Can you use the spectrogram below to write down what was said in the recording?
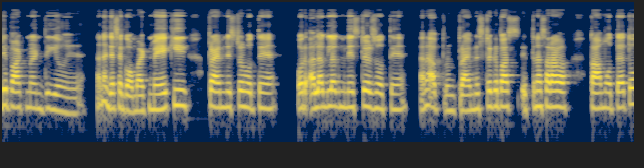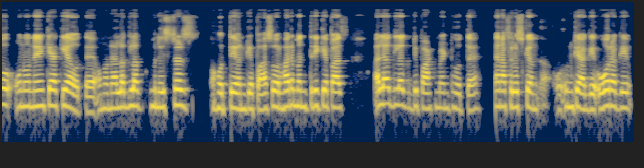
डिपार्टमेंट दिए हुए हैं। है ना? जैसे गवर्नमेंट में एक ही प्राइम मिनिस्टर होते हैं और अलग अलग मिनिस्टर्स होते हैं। है ना? अब प्राइम मिनिस्टर के पास इतना सारा काम होता है तो उन्होंने क्या किया होता है? उन्होंने अलग अलग मिनिस्टर्स होते हैं उनके पास और हर मंत्री के पास अलग अलग डिपार्टमेंट होता है है ना? फिर उसके उनके आगे और आगे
